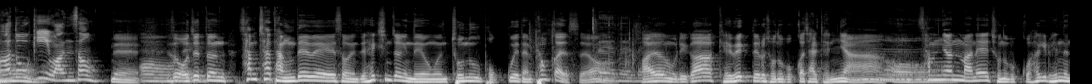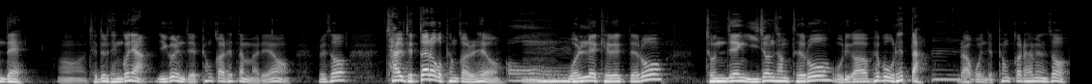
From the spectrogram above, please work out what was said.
과도기 완성 네. 어, 그래서 네. 어쨌든 3차 당대회에서 이제 핵심적인 내용은 전후 복구에 대한 평가였어요. 네, 네, 네. 과연 우리가 계획대로 전후 복구가 잘 됐냐. 어. 3년 만에 전후 복구 하기로 했는데 어, 제대로 된 거냐. 이걸 이제 평가를 했단 말이에요. 그래서 잘 됐다라고 평가를 해요. 어. 음, 원래 계획대로 전쟁 이전 상태로 우리가 회복을 음. 했다라고 이제 평가를 하면서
